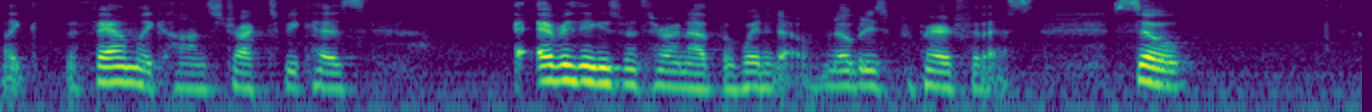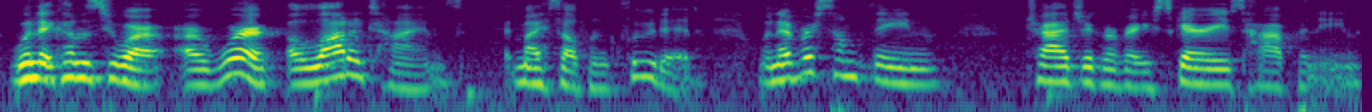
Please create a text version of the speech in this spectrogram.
like the family construct because everything has been thrown out the window. Nobody's prepared for this. So when it comes to our, our work, a lot of times, myself included, whenever something tragic or very scary is happening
